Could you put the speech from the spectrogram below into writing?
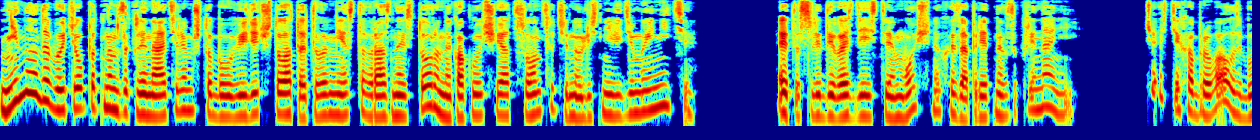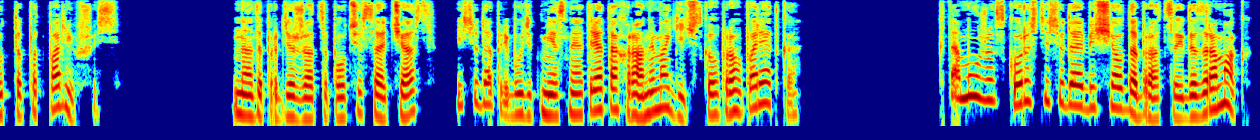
Не надо быть опытным заклинателем, чтобы увидеть, что от этого места в разные стороны, как лучи от солнца, тянулись невидимые нити. Это следы воздействия мощных и запретных заклинаний. Часть их обрывалась, будто подпалившись. Надо продержаться полчаса-час, и сюда прибудет местный отряд охраны магического правопорядка. К тому же в скорости сюда обещал добраться и Дозрамак.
